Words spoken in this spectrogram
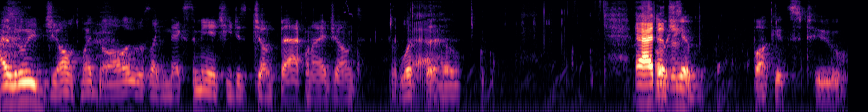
I literally jumped. My dog was like next to me, and she just jumped back when I jumped. Like what the hell? Yeah, I Oh, did, she the, had buckets too.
